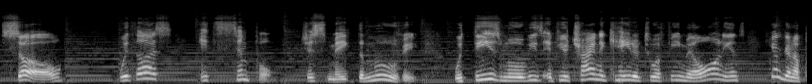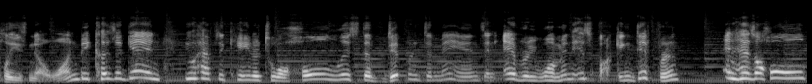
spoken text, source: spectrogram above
So, with us, it's simple. Just make the movie. With these movies, if you're trying to cater to a female audience, you're going to please no one because, again, you have to cater to a whole list of different demands, and every woman is fucking different and has a whole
